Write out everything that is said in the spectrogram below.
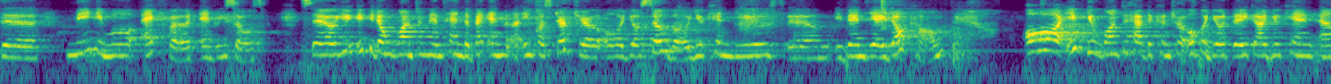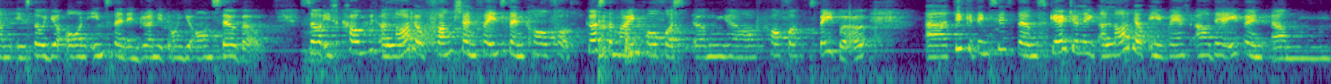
the minimal effort and resource. So you, if you don't want to maintain the backend uh, infrastructure or your server, you can use um, or if you want to have the control over your data, you can um, install your own instance and run it on your own server. So it comes with a lot of functions, for instance, call for customized call for, um, uh, call for paper, uh, ticketing system, scheduling a lot of events out there, even um,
